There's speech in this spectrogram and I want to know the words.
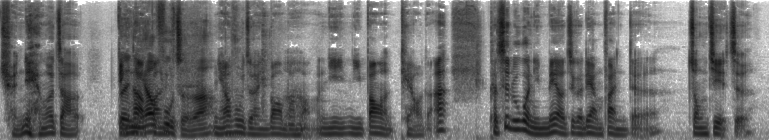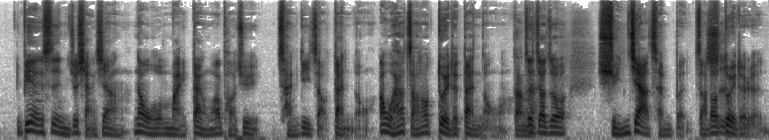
全联 或找对，你要负责啊，你要负责，你帮我帮忙，你你帮我挑的啊。可是如果你没有这个量贩的中介者，你变成是你就想象，那我买蛋，我要跑去产地找蛋农啊，我还要找到对的蛋农啊，这叫做询价成本，找到对的人。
